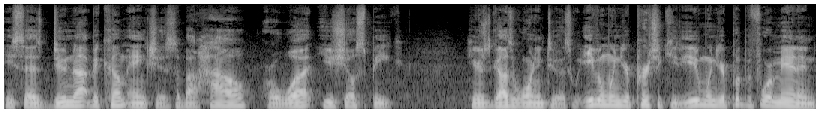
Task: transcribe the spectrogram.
he says, Do not become anxious about how or what you shall speak. Here's God's warning to us. Even when you're persecuted, even when you're put before men and,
